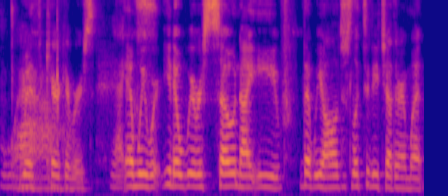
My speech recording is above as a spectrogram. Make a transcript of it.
with Wow. caregivers. And we were, you know, we were so naive that we all just looked at each other and went,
